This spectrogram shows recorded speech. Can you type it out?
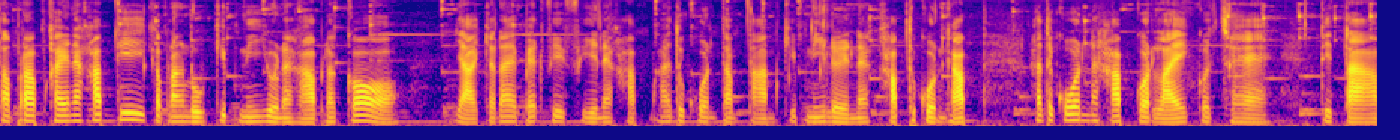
สำหรับใครนะครับที่กำลังดูคลิปนี้อยู่นะครับ แล้วก็อยากจะได้เพชรฟรีๆนะครับให้ทุกคนตามตามคลิปนี้เลยนะครับ ทุกคนครับให้ทุกคนนะครับกดไลค์กดแชร์ ติดตาม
